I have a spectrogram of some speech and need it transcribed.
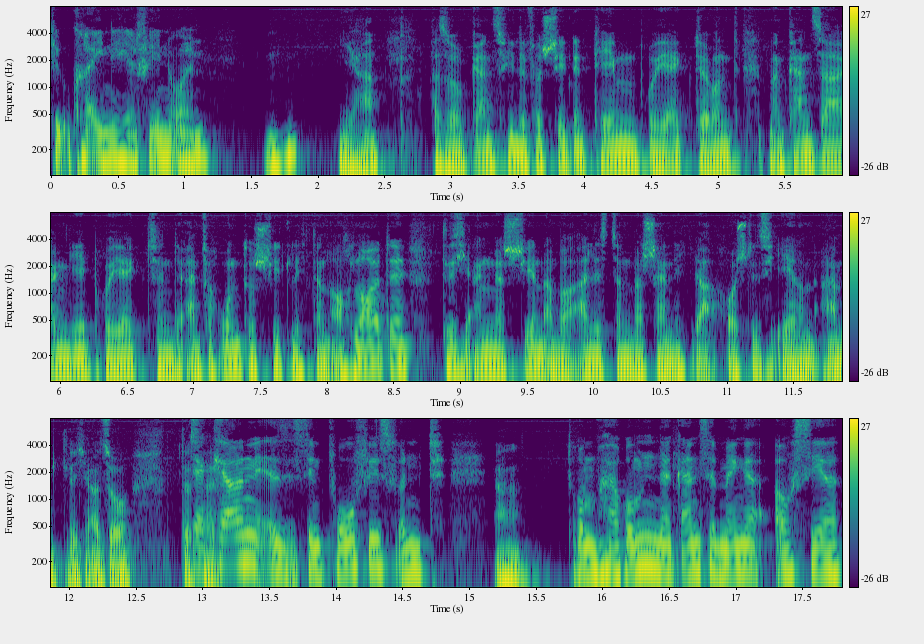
die Ukraine-Hilfe in Ulm. Mhm. Ja, also ganz viele verschiedene Themen, Projekte und man kann sagen, je Projekt sind einfach unterschiedlich, dann auch Leute, die sich engagieren, aber alles dann wahrscheinlich ja ausschließlich ehrenamtlich. Also das der heißt, Kern sind Profis und Aha drumherum eine ganze Menge auch sehr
